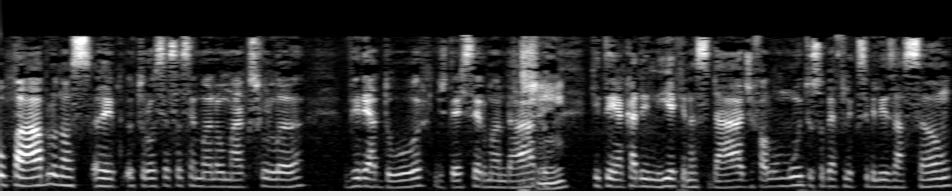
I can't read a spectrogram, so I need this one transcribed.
o Pablo, nós, eh, eu trouxe essa semana o Marcos Furlan, vereador de terceiro mandato, Sim. que tem academia aqui na cidade, falou muito sobre a flexibilização,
